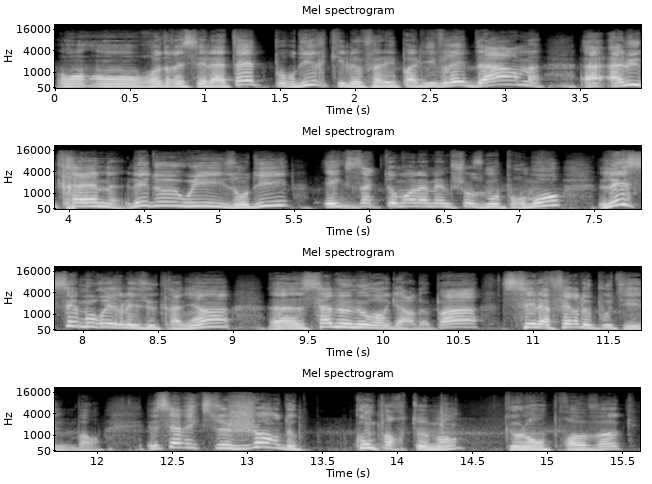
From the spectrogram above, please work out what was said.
ont, ont redressé la tête pour dire qu'il ne fallait pas livrer d'armes à, à l'Ukraine. Les deux, oui, ils ont dit exactement la même chose mot pour mot. Laissez mourir les Ukrainiens. Euh, ça ne nous regarde pas, c'est l'affaire de Poutine. Bon, et c'est avec ce genre de comportement que l'on provoque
